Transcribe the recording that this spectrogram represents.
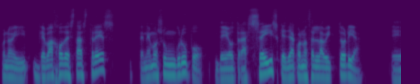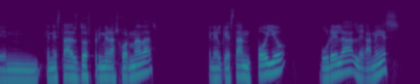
Bueno, y debajo de estas tres tenemos un grupo de otras seis que ya conocen la victoria en, estas dos primeras jornadas, en el que están Pollo, Burela, Leganés,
